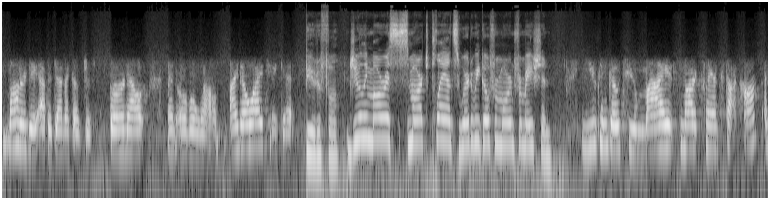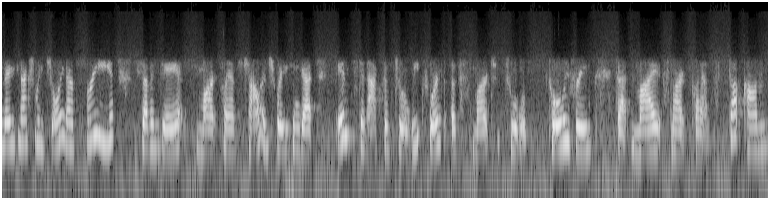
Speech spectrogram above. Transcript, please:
modern day epidemic of just burnout and overwhelm. I know I take it. Beautiful. Julie Morris, Smart Plants, where do we go for more information? You can go to mysmartplants.com and there you can actually join our free seven day Smart Plants Challenge where you can get instant access to a week's worth of smart tools totally free. It's at mysmartplants.com.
